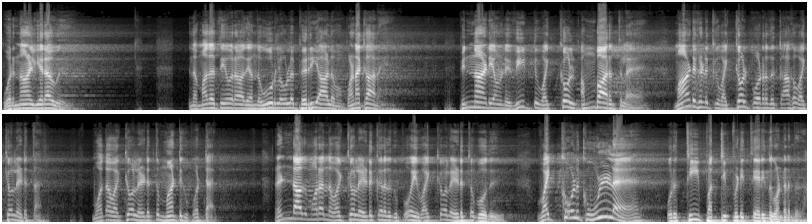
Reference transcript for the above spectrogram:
ஒரு நாள் இரவு. இந்த மத தீவிரவாதி அந்த ஊரில் உள்ள பெரிய ஆளுவன் பணக்காரன். பின்னாடி அவனுடைய வீட்டு வைக்கோல் அம்பாரத்தில் மாடுகளுக்கு வைக்கோல் போடுறதுக்காக வைக்கோல் எடுத்தார். முத வைக்கோல் எடுத்து மாட்டுக்கு போட்டார். ரெண்டாவது முறை அந்த வைக்கோலை எடுக்கிறதுக்கு போய் வைக்கோலை எடுத்தபோது வைக்கோலுக்கு உள்ள ஒரு தீ பற்றி பிடித்து எரிந்து கொண்டிருந்ததா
